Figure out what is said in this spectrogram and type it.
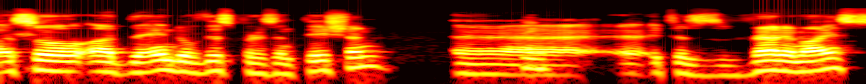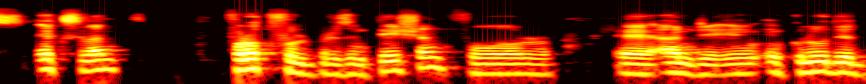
Uh, so at the end of this presentation, uh, it is very nice, excellent, fruitful presentation for uh, and included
